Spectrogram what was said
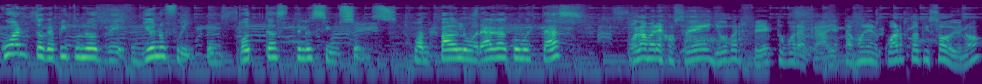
cuarto capítulo de Yo no fui, un podcast de los Simpsons. Juan Pablo Moraga, ¿cómo estás? Hola María José, yo perfecto por acá. Ya estamos en el cuarto episodio, ¿no?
